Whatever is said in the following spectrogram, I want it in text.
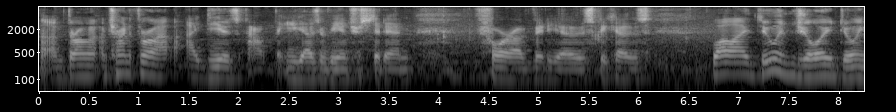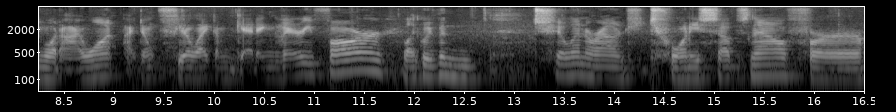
I'm throwing. I'm trying to throw out ideas out that you guys would be interested in for uh, videos because while I do enjoy doing what I want, I don't feel like I'm getting very far. Like we've been chilling around 20 subs now for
